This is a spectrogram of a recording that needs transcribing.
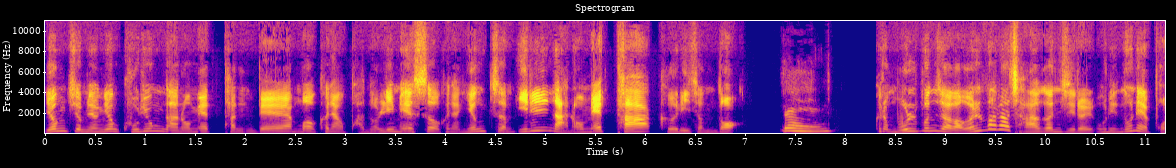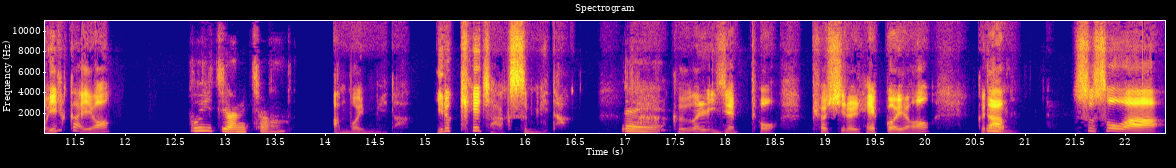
0.0096 나노메타인데 뭐 그냥 반올림해서 그냥 0.1 나노메타 거리 정도. 네. 그럼 물 분자가 얼마나 작은지를 우리 눈에 보일까요? 보이지 않죠? 안 보입니다. 이렇게 작습니다. 네, 자, 그걸 이제 표, 표시를 했고요. 그 다음, 수소와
